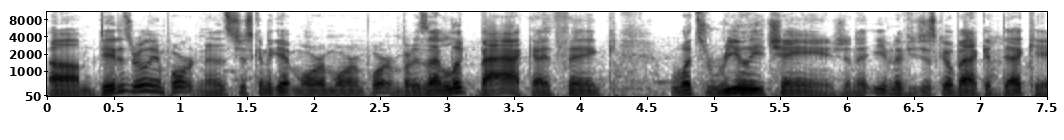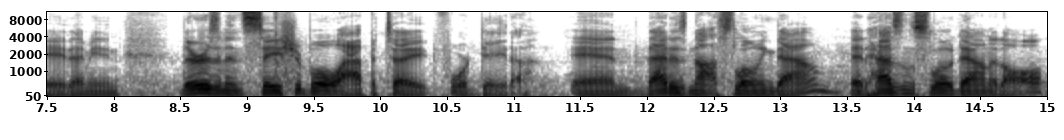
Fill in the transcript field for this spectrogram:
um, data is really important and it's just going to get more and more important. But as I look back, I think what's really changed, and even if you just go back a decade, I mean, there is an insatiable appetite for data and that is not slowing down. It hasn't slowed down at all.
